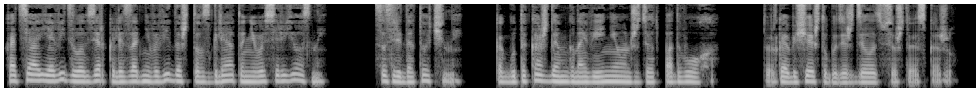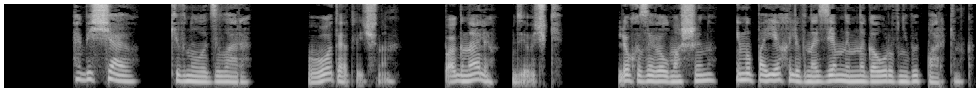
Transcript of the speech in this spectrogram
Хотя я видела в зеркале заднего вида, что взгляд у него серьезный, сосредоточенный, как будто каждое мгновение он ждет подвоха. Только обещай, что будешь делать все, что я скажу. «Обещаю», — кивнула Дилара. «Вот и отлично. Погнали, девочки». Лёха завёл машину, и мы поехали в наземный многоуровневый паркинг.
